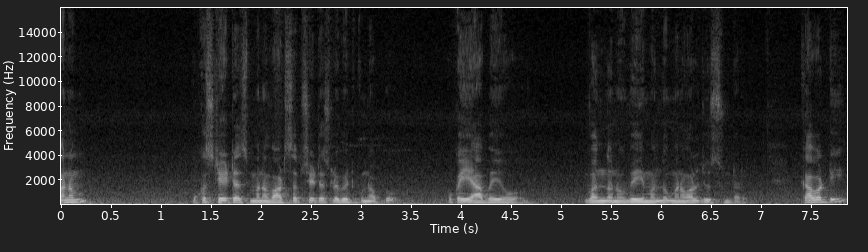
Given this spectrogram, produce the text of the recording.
మనం ఒక స్టేటస్ మన వాట్సాప్ స్టేటస్లో పెట్టుకున్నప్పుడు ఒక యాభైయో వందను వెయ్యి మందో మన వాళ్ళు చూస్తుంటారు. కాబట్టి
